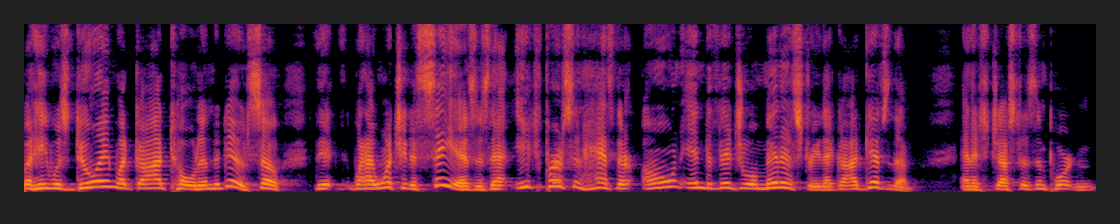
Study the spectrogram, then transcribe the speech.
but he was doing what God told him to do. So the, what I want you to see is, is that each person has their own individual ministry that God gives them. And it's just as important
